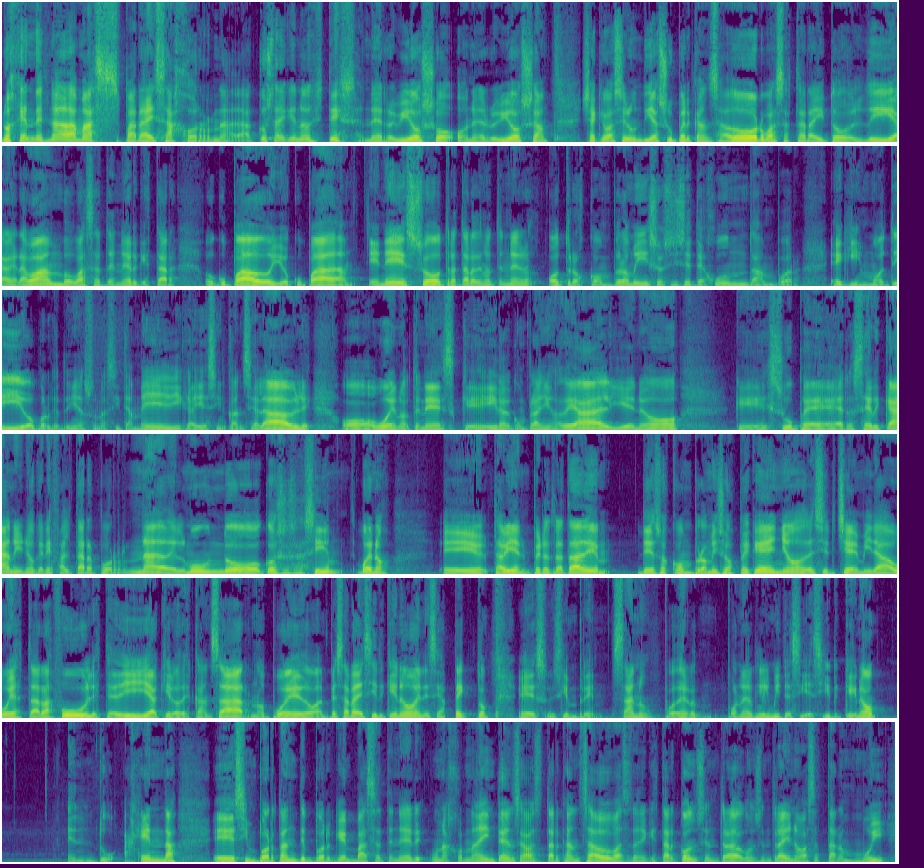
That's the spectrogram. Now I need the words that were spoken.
no agendes nada más para esa jornada, cosa de que no estés nervioso o nerviosa, ya que va a ser un día súper cansador, vas a estar ahí todo el día grabando, vas a tener que estar ocupado y ocupada en eso, tratar de no tener otros compromisos si se te juntan por X motivo, porque tenías una cita médica y es incancelable, o bueno, tenés que ir al cumpleaños de alguien, o que es súper cercano y no querés faltar por nada del mundo o cosas así, bueno, eh, está bien, pero trata de, de esos compromisos pequeños, decir, che, mira, voy a estar a full este día, quiero descansar, no puedo, empezar a decir que no en ese aspecto, es siempre sano poder poner límites y decir que no en tu agenda. Es importante porque vas a tener una jornada intensa, vas a estar cansado, vas a tener que estar concentrado, concentrado y no vas a estar muy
